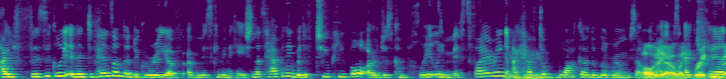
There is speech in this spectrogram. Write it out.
I physically, and it depends on the degree of, of miscommunication that's happening. But if two people are just completely misfiring, I have to walk out of the room sometimes. Oh yeah, like I Breaking can't-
